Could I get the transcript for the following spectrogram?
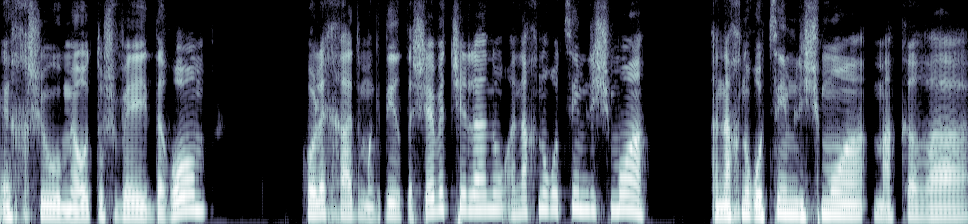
איכשהו מאות תושבי דרום, כל אחד מגדיר את השבט שלנו, אנחנו רוצים לשמוע. אנחנו רוצים לשמוע מה קרה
